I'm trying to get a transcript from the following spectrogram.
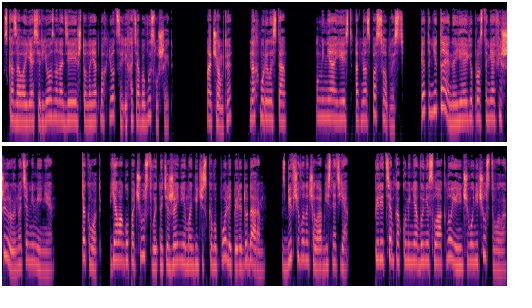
сказала я серьезно, надеясь, что она не отмахнется и хотя бы выслушает. «О чем ты?» — нахмурилась та. «У меня есть одна способность. Это не тайна, я ее просто не афиширую, но тем не менее. Так вот, я могу почувствовать натяжение магического поля перед ударом, сбивчиво начала объяснять я. Перед тем, как у меня вынесло окно, я ничего не чувствовала,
